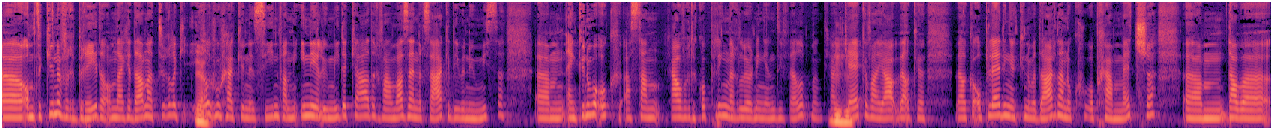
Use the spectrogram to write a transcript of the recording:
uh, om te kunnen verbreden. Omdat je dan natuurlijk heel goed gaat kunnen zien van in heel middenkader, van wat zijn er zaken die we nu missen. Um, en kunnen we ook, als het dan gaat over de koppeling naar learning and development, gaan mm -hmm. kijken van ja, welke, welke opleidingen kunnen we daar dan ook goed op gaan matchen. Um, dat we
